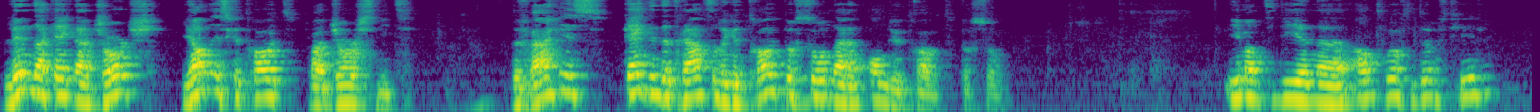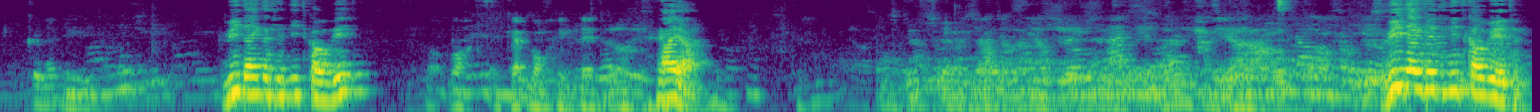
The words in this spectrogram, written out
Linda kijkt naar George, Jan is getrouwd, maar George niet. De vraag is, kijkt in dit raadsel een getrouwd persoon naar een ongetrouwd persoon? Iemand die een uh, antwoord durft geven? Kunnen niet. Wie denkt dat je het niet kan weten? Wacht, ik heb nog geen tijd. Ah ja. Wie denkt dat hij het niet kan weten?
